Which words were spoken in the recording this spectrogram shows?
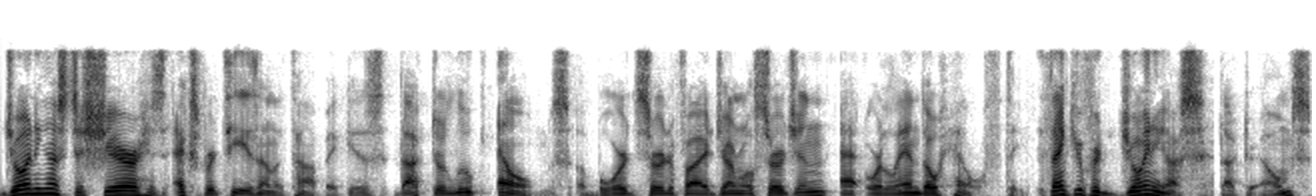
Joining us to share his expertise on the topic is Dr. Luke Elms, a board certified general surgeon at Orlando Health. Thank you for joining us, Dr. Elms.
